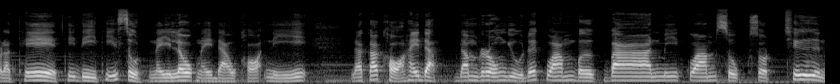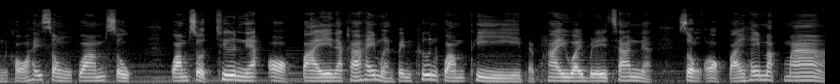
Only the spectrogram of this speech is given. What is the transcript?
ประเทศที่ดีที่สุดในโลกในดาวเคราะห์นี้ แล้วก็ขอให้ดับดำรงอยู่ด้วยความเบิกบาน มีความสุขสดชื่น ขอให้ส่งความสุข ความสดชื่นเนี้ยออกไปนะคะ ให้เหมือนเป็นคลื่นความถี่แบบไฮไวเบรชันเนี่ยส่งออกไปให้มาก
